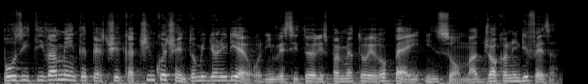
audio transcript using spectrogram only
positivamente per circa 500 milioni di euro. Gli investitori risparmiatori europei, insomma, giocano in difesa.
